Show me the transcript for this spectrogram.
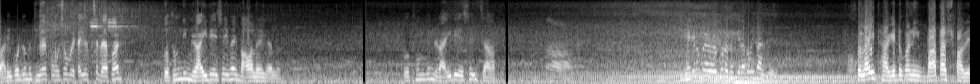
বাড়ি পর্যন্ত কীভাবে পৌঁছবো এটাই হচ্ছে ব্যাপার। প্রথম দিন রাইডে এসেই ভাই বাওয়াল হয়ে গেল। প্রথম দিন রাইডে এসেই চাপ। ঢেকে নেব এর উপরে নাকি এরকমই থাকবে। খোলাই থাকে একটুখানি বাতাস পাবে।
